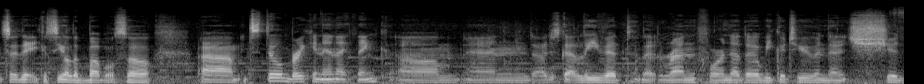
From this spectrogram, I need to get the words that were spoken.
so that you can see all the bubbles. So, um, it's still breaking in, I think, um, and I just gotta leave it let it run for another week or two, and then it should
